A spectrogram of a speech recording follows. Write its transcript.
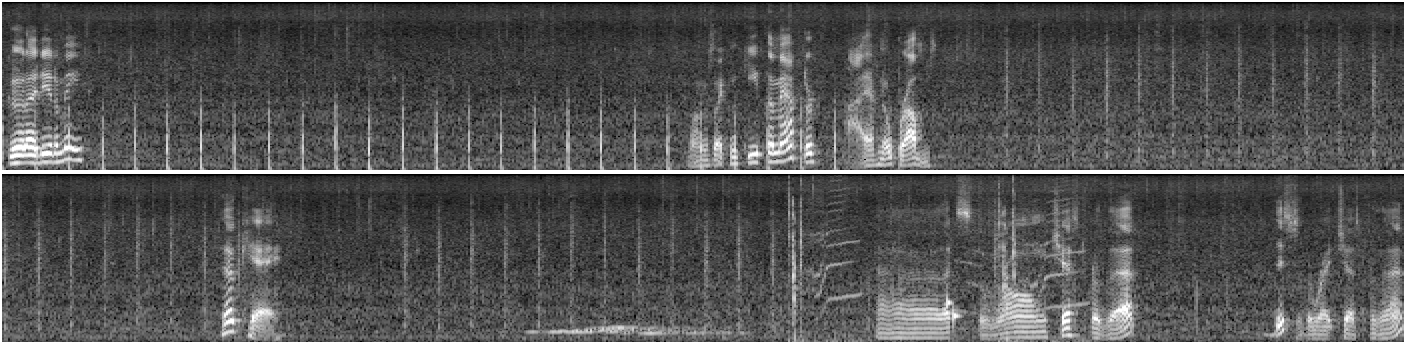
a good idea to me. As long as I can keep them after, I have no problems. Okay. Uh, that's the wrong chest for that. This is the right chest for that.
